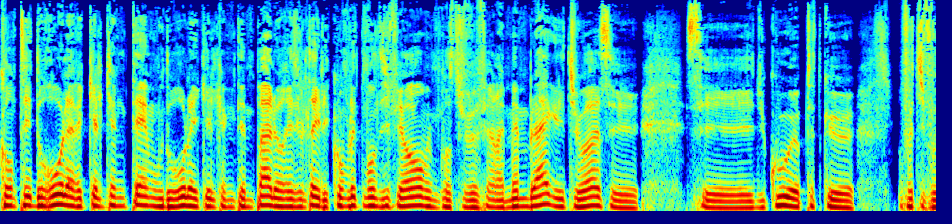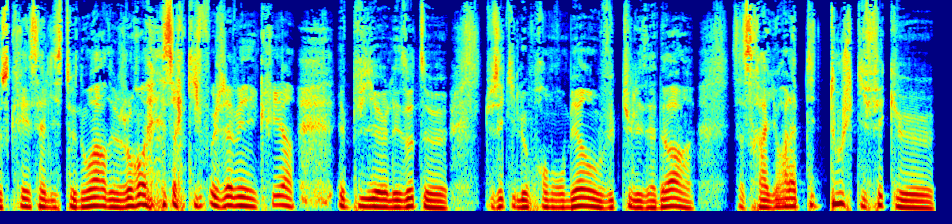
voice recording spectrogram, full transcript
quand t'es drôle avec quelqu'un que t'aimes ou drôle avec quelqu'un que t'aimes pas, le résultat il est complètement différent, même quand tu veux faire la même blague, et tu vois, c'est, c'est, du coup, euh, peut-être que, en fait, il faut se créer sa liste noire de gens sur qui il faut jamais écrire, et puis euh, les autres, euh, tu sais qu'ils le prendront bien, ou vu que tu les adores, ça sera, il y aura la petite touche qui fait que,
